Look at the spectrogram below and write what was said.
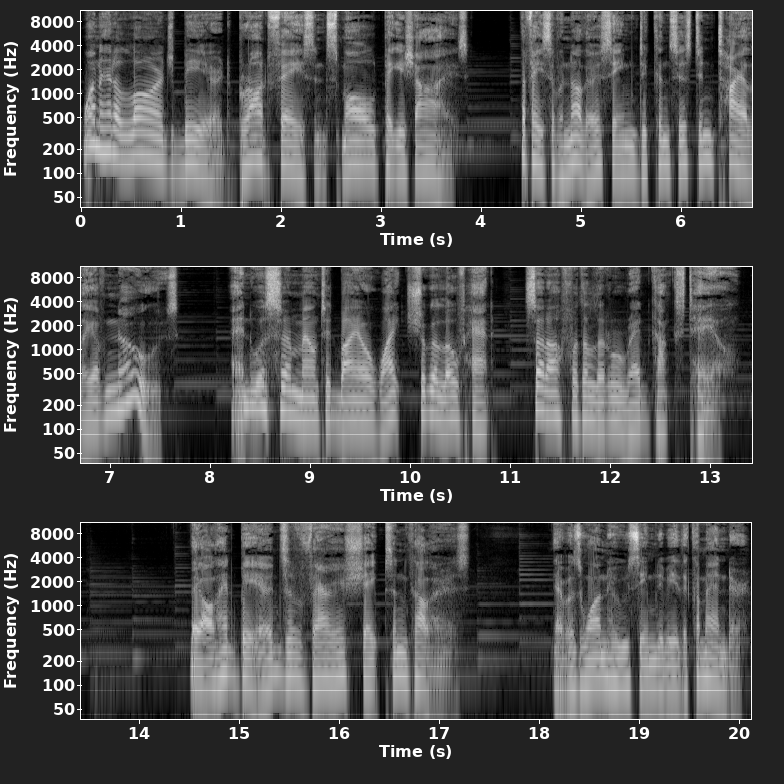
One had a large beard, broad face, and small piggish eyes. The face of another seemed to consist entirely of nose, and was surmounted by a white sugar loaf hat set off with a little red cock's tail. They all had beards of various shapes and colors. There was one who seemed to be the commander.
